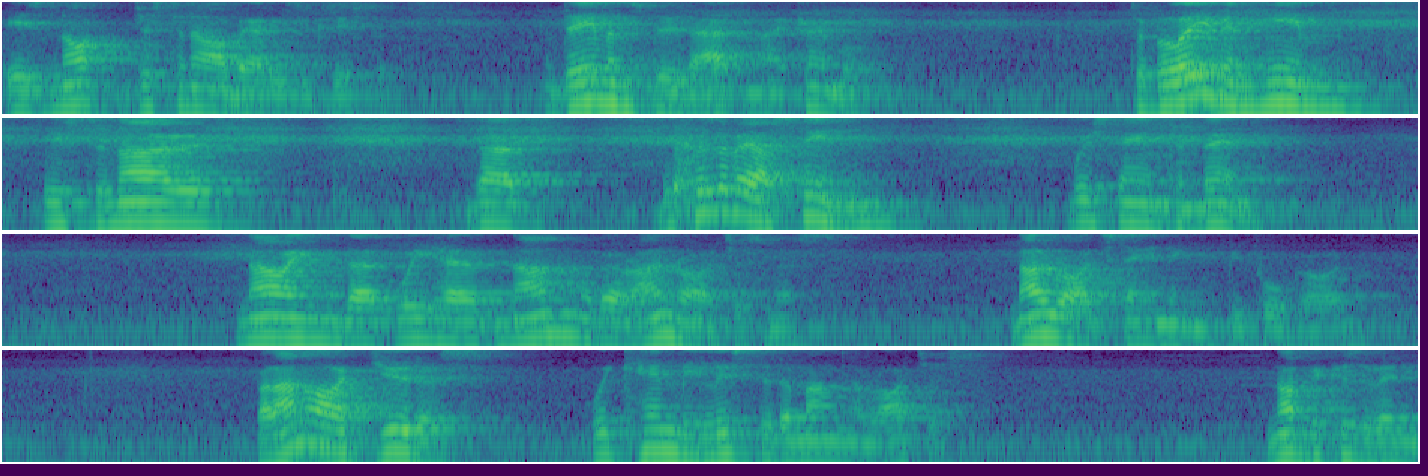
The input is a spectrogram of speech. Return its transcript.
is not just to know about his existence. Demons do that and they tremble. To believe in him is to know that because of our sin, we stand condemned. Knowing that we have none of our own righteousness, no right standing before God. But unlike Judas, we can be listed among the righteous. Not because of any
